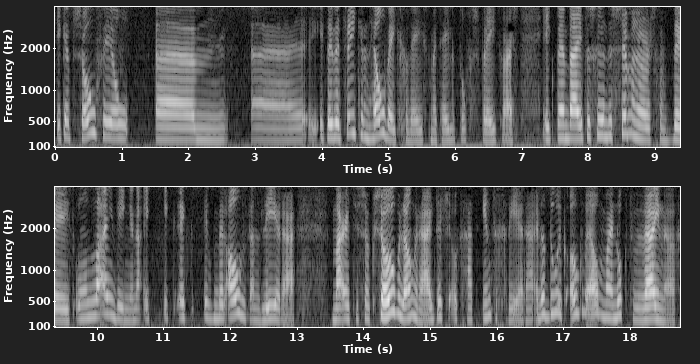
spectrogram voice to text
Ik heb zoveel. Um, ik ben bij twee keer een helweek geweest met hele toffe sprekers. Ik ben bij verschillende seminars geweest, online dingen. Nou, ik, ik, ik, ik ben altijd aan het leren. Maar het is ook zo belangrijk dat je ook gaat integreren. En dat doe ik ook wel, maar nog te weinig.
